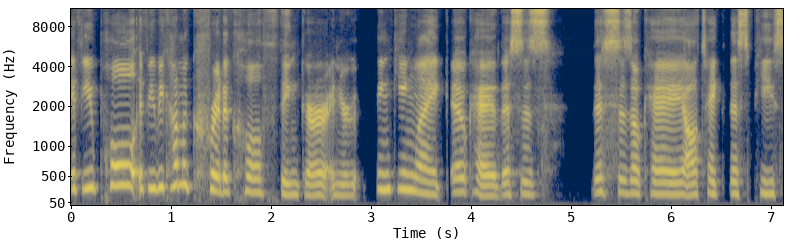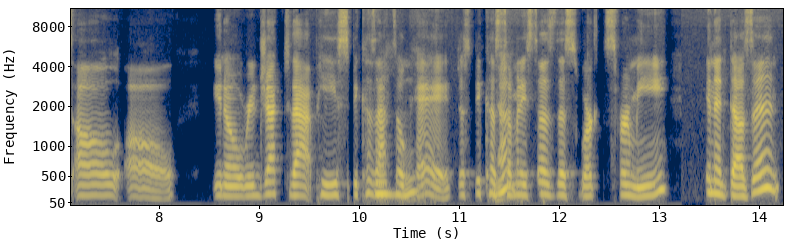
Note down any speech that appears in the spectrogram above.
if you pull, if you become a critical thinker and you're thinking like, okay, this is this is okay, I'll take this piece, I'll I'll you know reject that piece because that's Mhm. okay. Just because Yeah. somebody says this works for me and it doesn't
